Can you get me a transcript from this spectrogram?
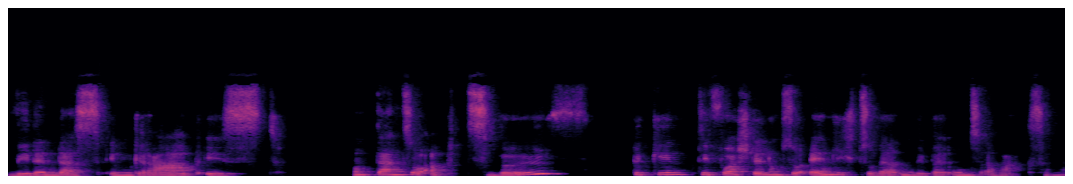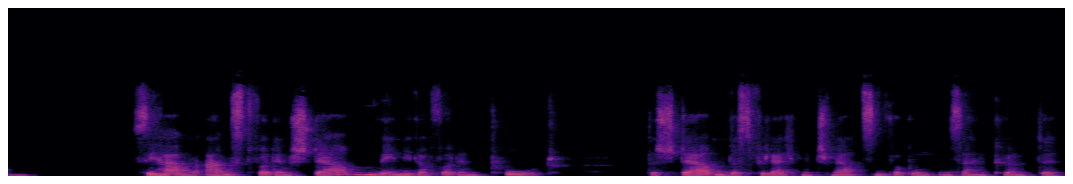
wie denn das im Grab ist. Und dann so ab zwölf beginnt die Vorstellung so ähnlich zu werden wie bei uns Erwachsenen. Sie haben Angst vor dem Sterben, weniger vor dem Tod. Das Sterben, das vielleicht mit Schmerzen verbunden sein könnte.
